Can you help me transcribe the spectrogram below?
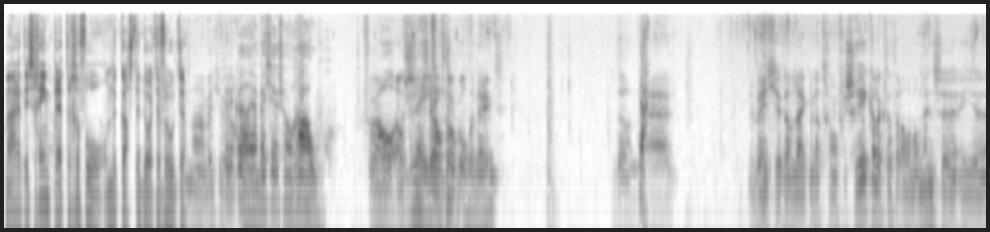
Maar het is geen prettig gevoel om de kasten door te vroeten. Nou, een. Vind ik wel, ja. Een beetje zo'n rauw. Vooral als je Beleving. zelf ook onderneemt. Dan, Ja. eh, weet je, dan lijkt me dat gewoon verschrikkelijk dat er allemaal mensen in je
